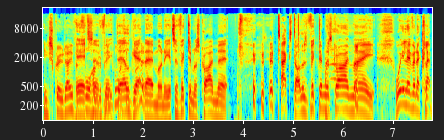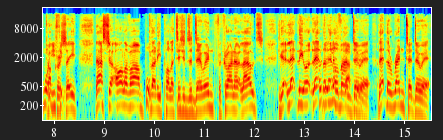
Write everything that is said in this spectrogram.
he screwed over. Four hundred vic- people. They'll think, get their money. It's a victimless crime, mate. Tax dollars, victimless crime, mate. We live in a kleptocracy. That's what all of our bloody politicians are doing. For crying out loud, let let the let But the little man do bit. it. Let the renter do it.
